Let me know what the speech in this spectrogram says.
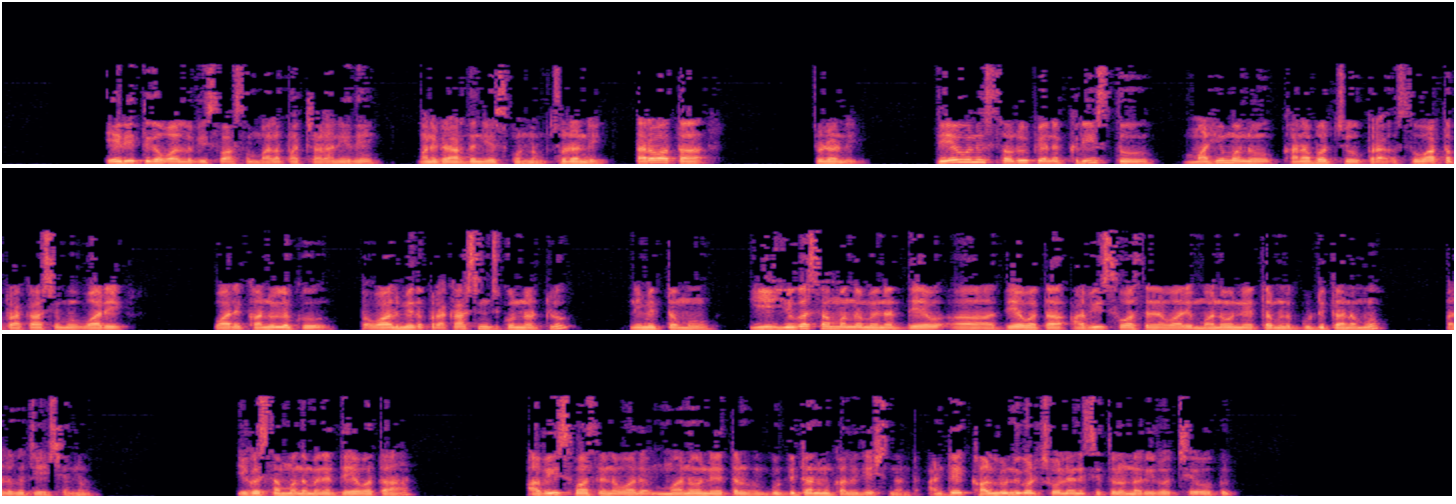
ఏ రీతిగా వాళ్ళు విశ్వాసం బలపరచాలనేది మనం ఇక్కడ అర్థం చేసుకుంటున్నాం. చూడండి. తర్వాత చూడండి. దేవుని స్వరూపైన క్రీస్తు మహిమను కనబర్చు సువార్త ప్రకాశము వారి వారి కనులకు వారి మీద ప్రకాశించుకున్నట్లు నిమిత్తము ఈ యుగ సంబంధమైన దేవ దేవత అవిశ్వాసమైన వారి మనోనేతములు గుడ్డితనము కలుగజేసను. యుగ సంబంధమైన దేవత అవిశ్వాసమైన వారి మనోనేతలకు గుడ్డితనం కలుగజేసిందంట. అంటే కళ్ళుండి కూడా చూడలేని స్థితిలో ఉన్నారు ఈరోజు సేవకులు.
